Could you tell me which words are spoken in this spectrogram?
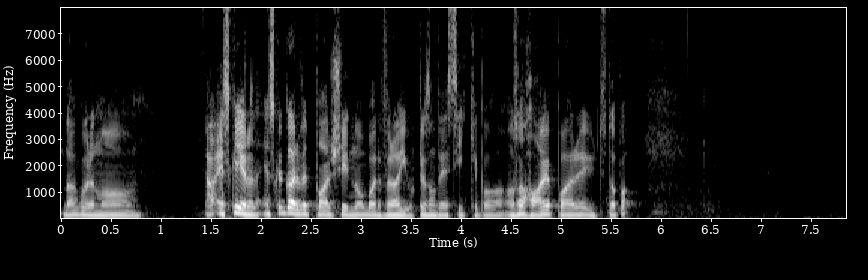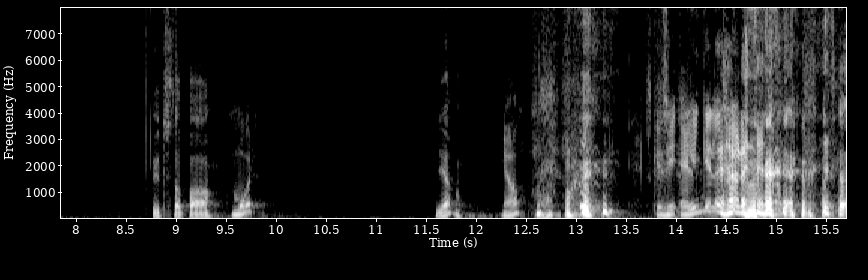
Da går det nå Ja, jeg skal gjøre det. Jeg skal garve et par skinn nå, bare for å ha gjort det, sånn at jeg er sikker på Og så har jeg et par utstoppa. Utstoppa Mår. Ja, Ja. skal jeg si elg, eller er det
